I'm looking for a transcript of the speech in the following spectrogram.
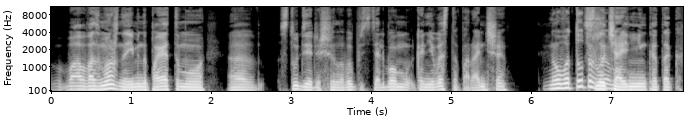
в- возможно, именно поэтому э, студия решила выпустить альбом Канье Веста пораньше. Ну вот тут уже... Случайненько так.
